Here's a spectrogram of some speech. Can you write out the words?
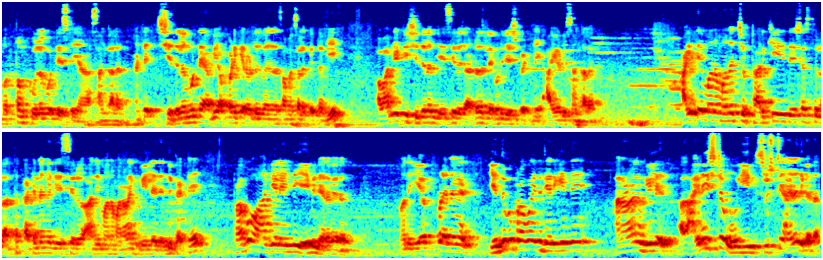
మొత్తం కూలగొట్టేసినాయి ఆ సంఘాలను. అంటే శిథిలం ఉంటే అవి అప్పటికే రెండు వేల సంవత్సరాల క్రితం అవన్నిటి శిథిలం చేసి ఈరోజు అడ్రస్ లేకుండా చేసి పెట్టినాయి ఆ ఏడు సంఘాలను. అయితే మనం అనొచ్చు టర్కీ దేశస్తులు అంత కఠినంగా చేశారు అని మనం అనడానికి వీల్లేదు. ఎందుకంటే ప్రభు ఆజ్ఞలేంది ఏమి నెరవేరదు. మనం ఎప్పుడైనా కానీ ఎందుకు ప్రభు ఇది జరిగింది అని అనడానికి వీలేదు అది ఆయన ఇష్టము ఈ సృష్టి ఆయనది కదా.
